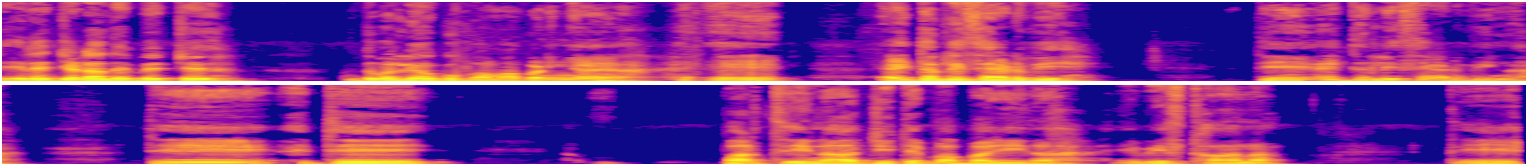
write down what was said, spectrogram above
ਤੇ ਇਹਦੇ ਜੜਾਂ ਦੇ ਵਿੱਚ ਦਵੱਲਿਓ ਗੁਫਾਵਾਂ ਬਣੀਆਂ ਆ। ਇਹ ਇਧਰਲੀ ਸਾਈਡ ਵੀ ਤੇ ਇਧਰਲੀ ਸਾਈਡ ਵੀ ਨਾ। ਤੇ ਇੱਥੇ ਭਰਤਰੀਨਾਥ ਜੀ ਤੇ ਬਾਬਾ ਜੀ ਦਾ ਇਹ ਵੀ ਸਥਾਨ ਆ। ਤੇ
